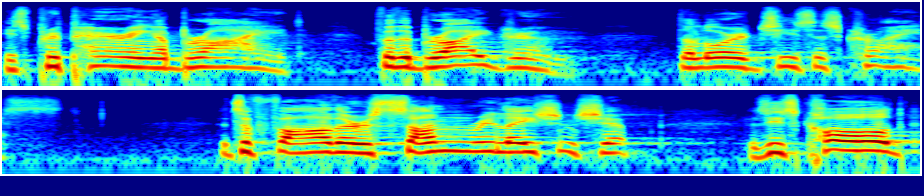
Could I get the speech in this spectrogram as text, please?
He's preparing a bride for the bridegroom, the Lord Jesus Christ. It's a father son relationship. As he's called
